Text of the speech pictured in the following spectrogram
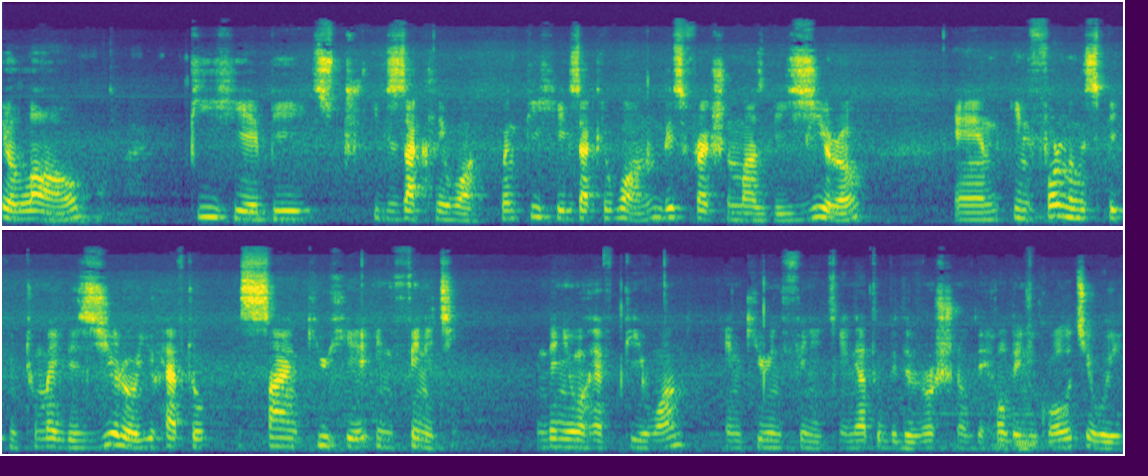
allow p here be exactly 1. When p here exactly 1, this fraction must be 0 and informally speaking to make this 0 you have to assign q here infinity and then you will have p1 and q infinity and that will be the version of the Holder inequality we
